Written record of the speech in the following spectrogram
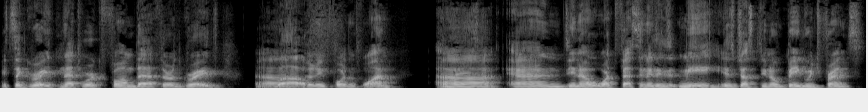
it's a great network from the third grade. Uh, wow. Very important one. Uh, and, you know, what fascinated me is just, you know, being with friends.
